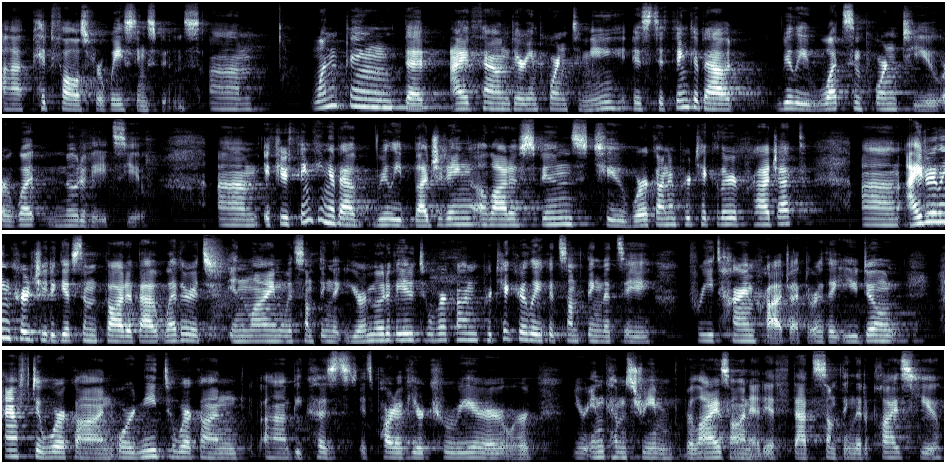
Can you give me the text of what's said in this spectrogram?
uh, pitfalls for wasting spoons. Um, one thing that I found very important to me is to think about really what's important to you or what motivates you. Um, if you're thinking about really budgeting a lot of spoons to work on a particular project, um, I'd really encourage you to give some thought about whether it's in line with something that you're motivated to work on, particularly if it's something that's a free time project or that you don't have to work on or need to work on uh, because it's part of your career or your income stream relies on it if that's something that applies to you.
